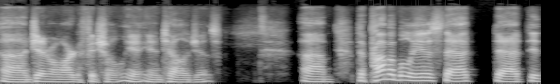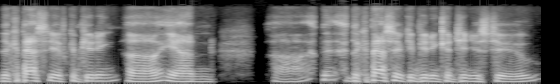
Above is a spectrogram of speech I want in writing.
uh, general artificial I- intelligence. Um, the probable is that that the, the capacity of computing uh, and uh, the, the, capacity of computing continues to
